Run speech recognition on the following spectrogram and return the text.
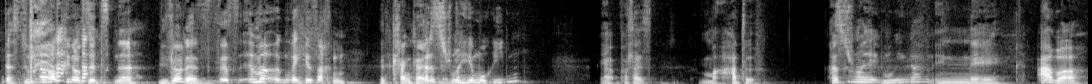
Dass du überhaupt hier noch sitzt, ne? Wieso denn? Das ist immer irgendwelche Sachen. Mit Krankheiten. Hattest du schon mal Hämorrhoiden? Ja, was heißt hatte? Hast du schon mal Hämorrhoiden gehabt? Nee. Nee. Aber,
